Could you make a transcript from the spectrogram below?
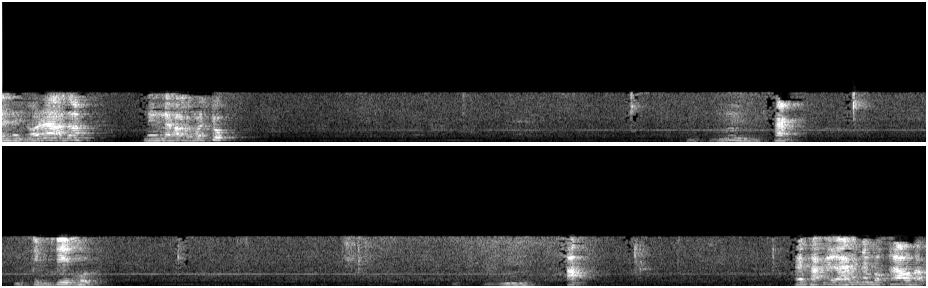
ป็นหนึ่งหัวหน้าเนาะหนึ่งแล้วเขาก็มาจุกอื้อหือครับจิ้มจี้พุดอื้อหือพักได้หลายมันยังบอกเข้าครับ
